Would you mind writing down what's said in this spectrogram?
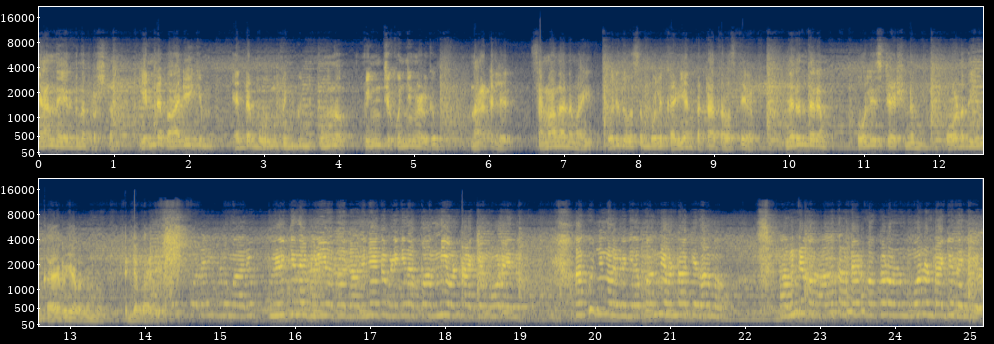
ഞാൻ നേരിടുന്ന പ്രശ്നം. എന്റെ ഭാര്യയ്ക്കും എന്റെ മൂന്ന് പെൺകുഞ്ഞ് മൂന്ന് പിഞ്ചു കുഞ്ഞുങ്ങൾക്കും നാട്ടിൽ സമാധാനമായി ഒരു ദിവസം പോലും കഴിയാൻ പറ്റാത്ത അവസ്ഥയാണ്. നിരന്തരം പോലീസ് സ്റ്റേഷനും കോടതിയും കയറി ഇറങ്ങുന്നു എന്റെ ഭാര്യ. വിളിക്കുന്ന വിളിയതല്ല വിളിക്കുന്ന പന്നി ഉണ്ടാക്കിയ മോളേന്ന്. ആ കുഞ്ഞുങ്ങളെ വിളിക്കുന്ന പന്നി ഉണ്ടാക്കിയതാണോ അവന്റെ തള്ളയുടെ മക്കളോട് മോനുണ്ടാക്കിയതല്ലയോ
